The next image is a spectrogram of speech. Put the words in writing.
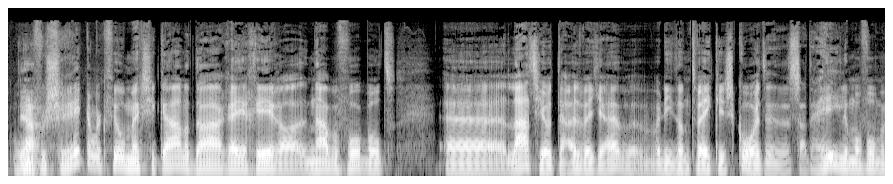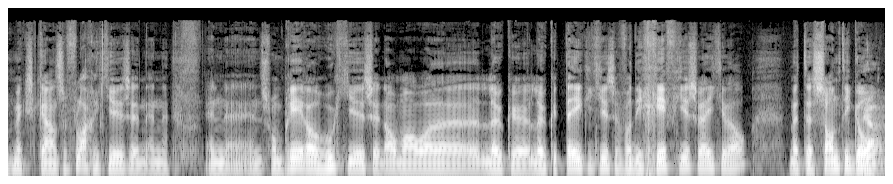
Hoe Ja. verschrikkelijk veel Mexicanen daar reageren na bijvoorbeeld eh Lazio thuis, weet je, hè, waar die dan twee keer scoort. En Het staat helemaal vol met Mexicaanse vlaggetjes en, en, en, en sombrero hoedjes en allemaal leuke, leuke tekentjes en van die gifjes, weet je wel. Met de Santi goal. Ja.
